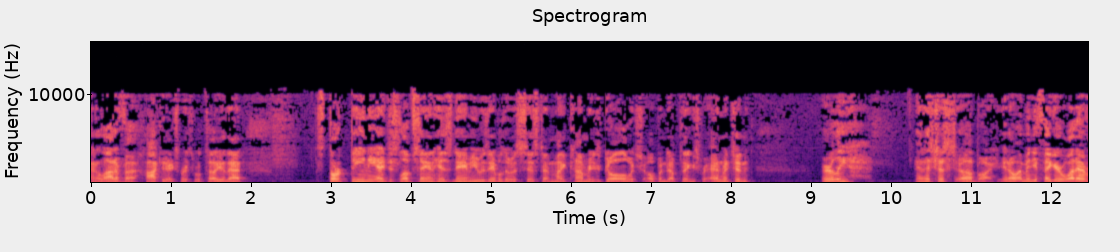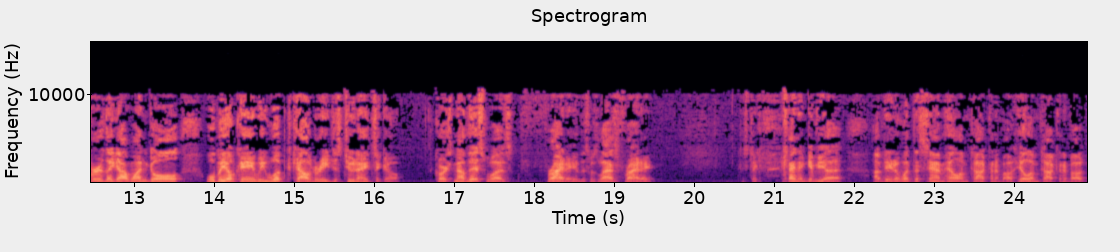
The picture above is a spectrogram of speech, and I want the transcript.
And a lot of uh, hockey experts will tell you that. Stortini, I just love saying his name. He was able to assist on Mike Comrie's goal, which opened up things for Edmonton early. And it's just, oh boy, you know, I mean, you figure whatever, they got one goal, we'll be okay. We whooped Calgary just two nights ago. Of course, now this was Friday. This was last Friday. Just to kind of give you an update of what the Sam Hill I'm talking about, Hill I'm talking about.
